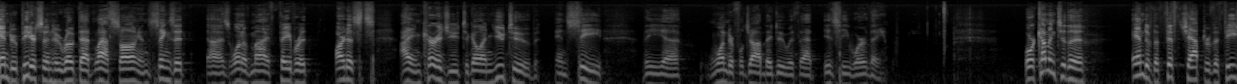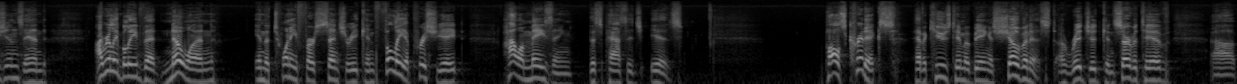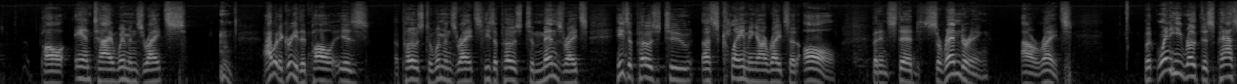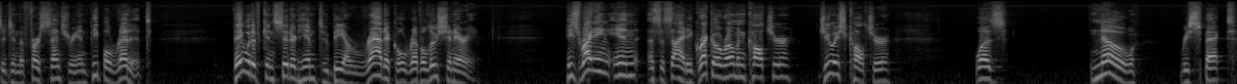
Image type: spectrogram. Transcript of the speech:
Andrew Peterson, who wrote that last song and sings it, uh, is one of my favorite artists. I encourage you to go on YouTube and see the uh, wonderful job they do with that. Is he worthy? Well, we're coming to the end of the fifth chapter of Ephesians, and I really believe that no one in the 21st century can fully appreciate how amazing this passage is. Paul's critics have accused him of being a chauvinist, a rigid conservative, uh, Paul anti women's rights. I would agree that Paul is opposed to women's rights, he's opposed to men's rights, he's opposed to us claiming our rights at all, but instead surrendering our rights. But when he wrote this passage in the first century and people read it, they would have considered him to be a radical revolutionary. He's writing in a society, Greco Roman culture, Jewish culture, was no respect,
